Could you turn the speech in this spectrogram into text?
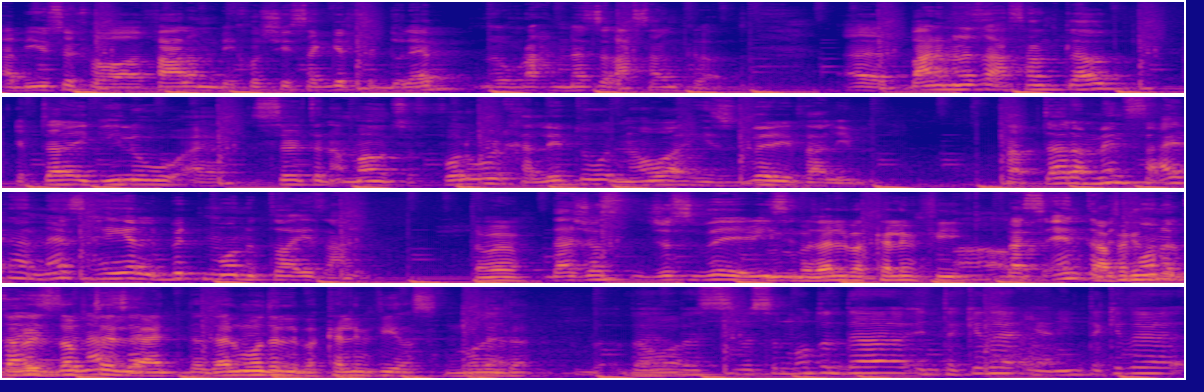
أبيوسف هو فعلا بيخش يسجل في الدولاب ويقوم راح منزل على ساوند كلاود آه بعد ما نزل على ساوند كلاود ابتدى يجيله آه certain amounts of followers خليته إن هو he's very valuable. فابتدى من ساعتها الناس هي اللي بت monetize عليه. تمام. ده just just very recent. ما ده اللي بتكلم فيه. بس أنت ده- ده بت monetize بالظبط ده, ده الموديل اللي بتكلم فيه أصلا الموديل ده. هو- بس بس الموديل ده أنت كده يعني أنت كده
